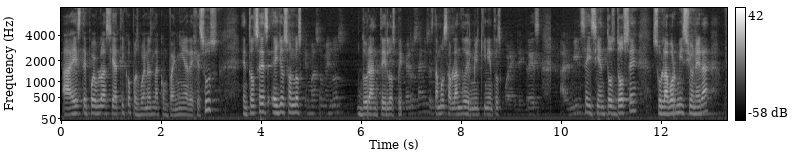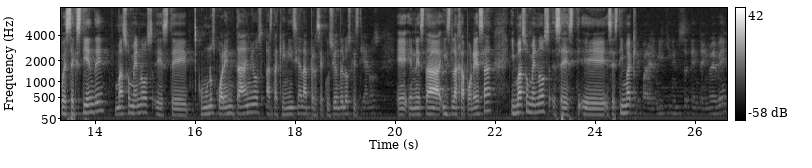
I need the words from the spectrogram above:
a este pueblo asiático, pues bueno, es la compañía de Jesús. Entonces ellos son los que más o menos durante los primeros años, estamos hablando del 1543 al 1612, su labor misionera pues se extiende más o menos este, como unos 40 años hasta que inicia la persecución de los cristianos eh, en esta isla japonesa y más o menos se, eh, se estima que para el 1579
